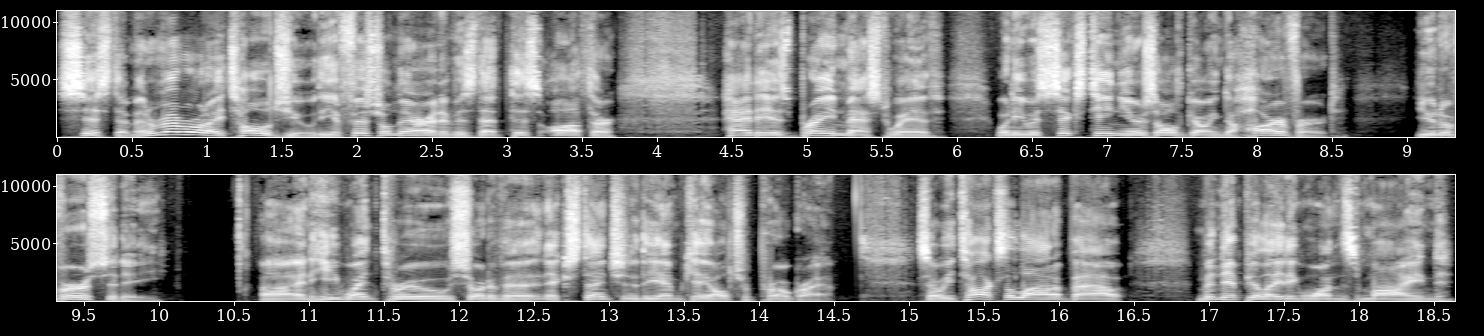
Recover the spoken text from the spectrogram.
system. And remember what I told you the official narrative is that this author had his brain messed with when he was 16 years old going to Harvard University uh, and he went through sort of a, an extension of the MK Ultra program. So he talks a lot about manipulating one's mind.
